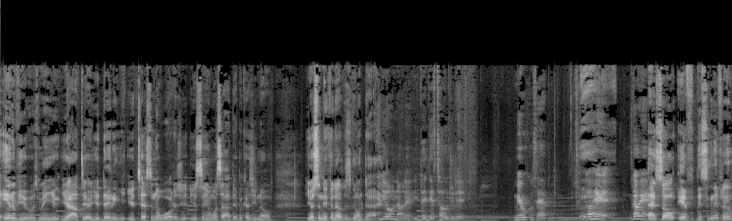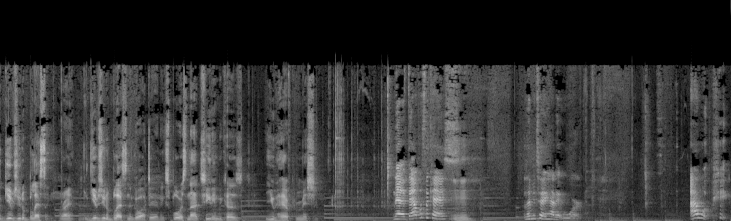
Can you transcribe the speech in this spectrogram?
An interview is mean you, you're out there, you're dating, you're testing the waters, you, you're seeing what's out there because you know your significant other is going to die. You don't know that. They just told you that. Miracles happen. Go ahead. Go ahead. And so, if the significant other gives you the blessing, right? It gives you the blessing to go out there and explore. It's not cheating because you have permission. Now, if that was the case, hmm let me tell you how that would work. I would pick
